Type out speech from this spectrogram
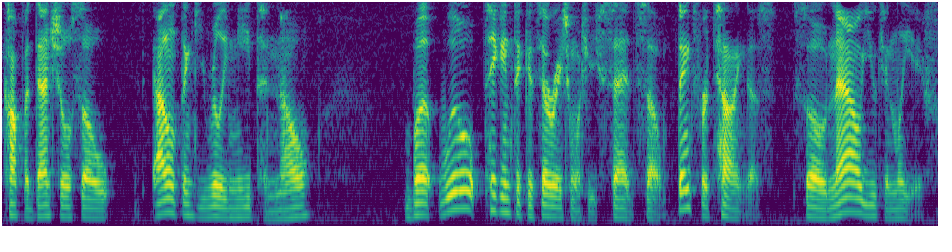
confidential, so I don't think you really need to know. But we'll take into consideration what you said, so thanks for telling us. So now you can leave.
